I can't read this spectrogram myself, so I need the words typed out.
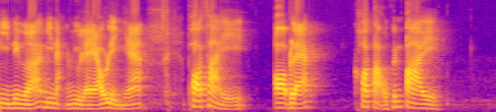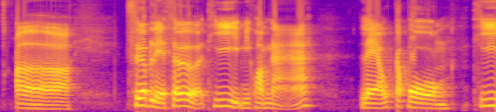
มีเนื้อมีหนังอยู่แล้วอะไรเงี้ยพอใส่ ออ l แบล็กคอเต่าขึ้นไปเเสื้อเบลเซอร์ที่มีความหนา แล้วกระโปรงที่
